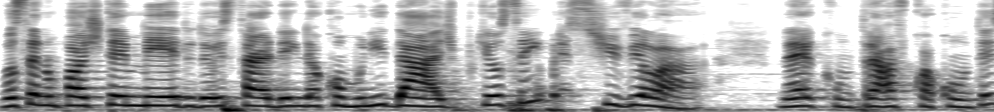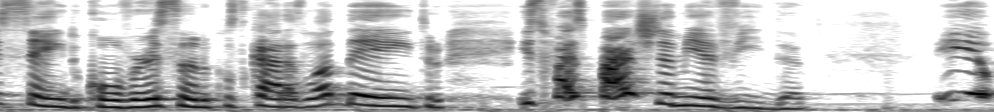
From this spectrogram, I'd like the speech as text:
Você não pode ter medo de eu estar dentro da comunidade, porque eu sempre estive lá, né, com tráfico acontecendo, conversando com os caras lá dentro. Isso faz parte da minha vida. E eu,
